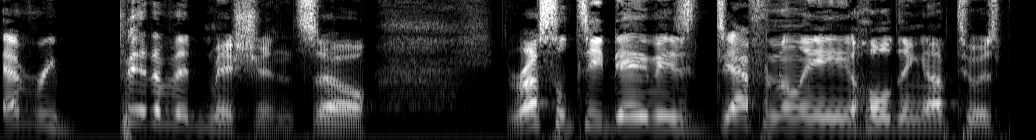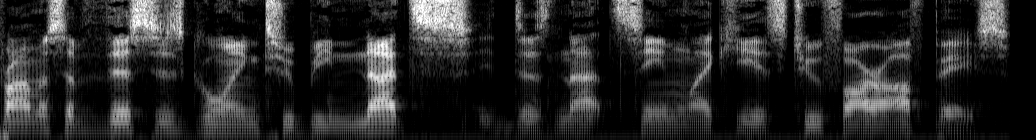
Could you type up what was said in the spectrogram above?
every bit of admission. So, Russell T Davies definitely holding up to his promise of this is going to be nuts. It does not seem like he is too far off base.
